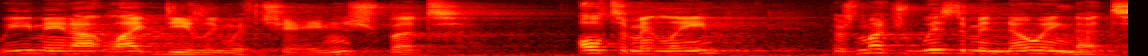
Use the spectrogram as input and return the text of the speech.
We may not like dealing with change, but ultimately, there's much wisdom in knowing that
